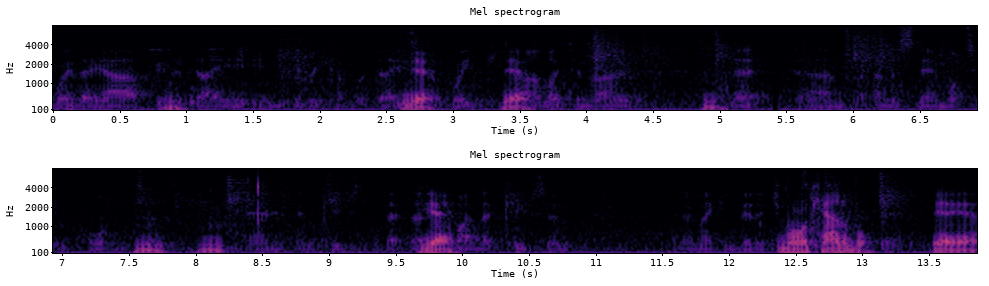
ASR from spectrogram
where they are in a day, in every couple of days, Yeah. in a week. You Yeah. know, I like to know Mm. that um, understand what's important to them and, and that, that Yeah. I find that keeps them, you know, making better choices. More accountable. Yeah. yeah, yeah.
